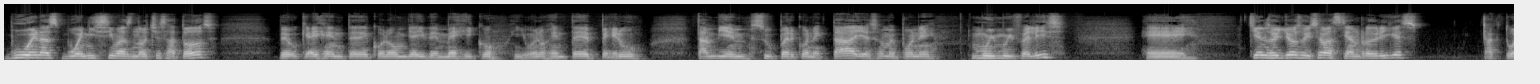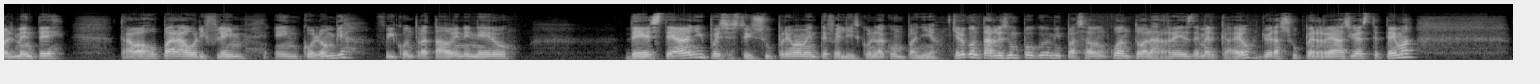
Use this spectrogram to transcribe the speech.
buenas, buenísimas noches a todos. Veo que hay gente de Colombia y de México y bueno, gente de Perú también súper conectada y eso me pone muy, muy feliz. Eh, ¿Quién soy yo? Soy Sebastián Rodríguez. Actualmente trabajo para Oriflame en Colombia. Fui contratado en enero de este año y pues estoy supremamente feliz con la compañía. Quiero contarles un poco de mi pasado en cuanto a las redes de mercadeo. Yo era súper reacio a este tema,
